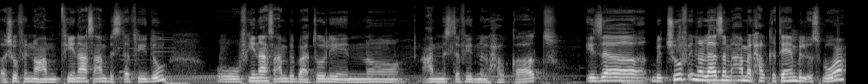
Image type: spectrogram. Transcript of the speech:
وأشوف إنه عم في ناس عم بيستفيدوا وفي ناس عم بيبعتوا لي إنه عم نستفيد من الحلقات. إذا بتشوف إنه لازم أعمل حلقتين بالأسبوع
